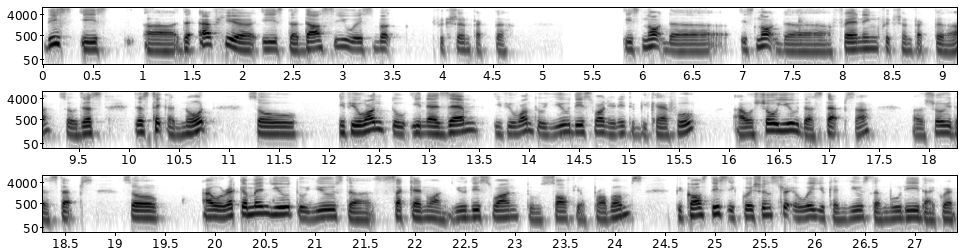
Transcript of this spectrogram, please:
this is uh, the F here is the Darcy-Weisbach friction factor. It's not the it's not the fanning friction factor. Huh? So just just take a note so if you want to, in exam, if you want to use this one, you need to be careful. I will show you the steps. Huh? I'll show you the steps. So I will recommend you to use the second one. Use this one to solve your problems because this equation straight away you can use the Moody diagram.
